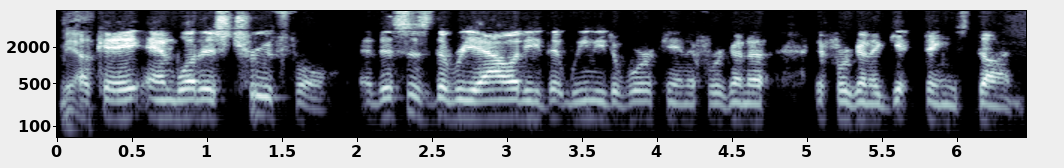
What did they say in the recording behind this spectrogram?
yeah. Okay, and what is truthful? And this is the reality that we need to work in if we're gonna if we're gonna get things done.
